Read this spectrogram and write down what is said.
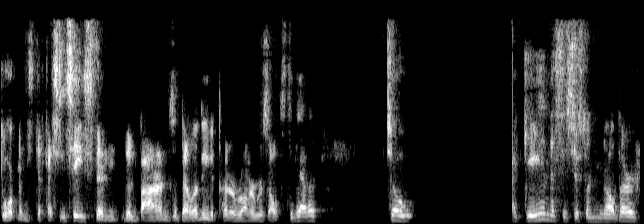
Dortmund's deficiencies than than Bayern's ability to put a run of results together. So again, this is just another.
